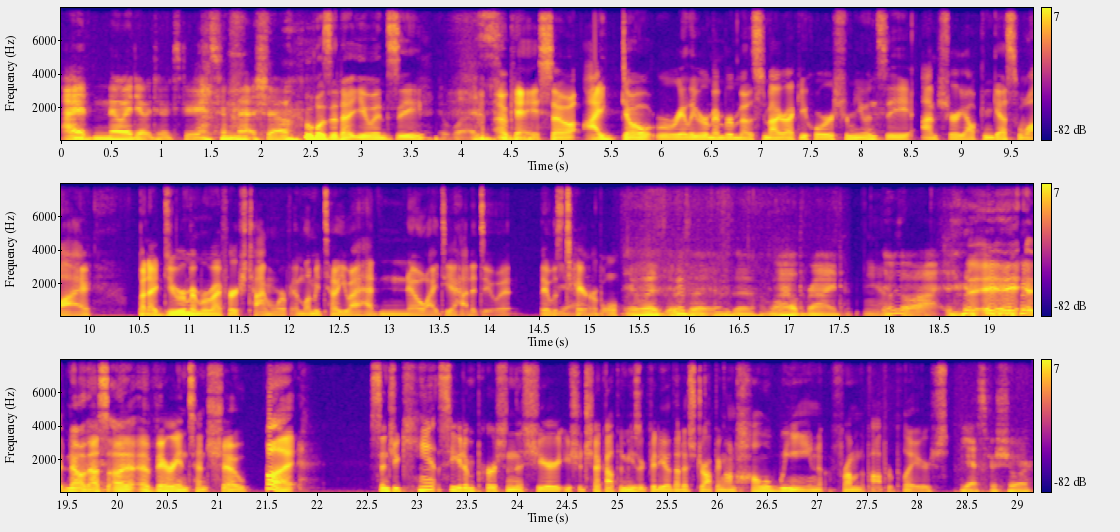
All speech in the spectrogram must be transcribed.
I had no idea what to experience from that show. Was it at UNC? It was Okay, so I don't really remember most of my Rocky Horrors from UNC. I'm sure y'all can guess why, but I do remember my first time warp, and let me tell you, I had no idea how to do it. It was Yeah. terrible. It was. It was a. It was a wild ride. Yeah. It was a lot. Uh, uh, uh, no, that's a, a very intense show. But since you can't see it in person this year, you should check out the music video that is dropping on Halloween from the Pauper Players. yes, for sure.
